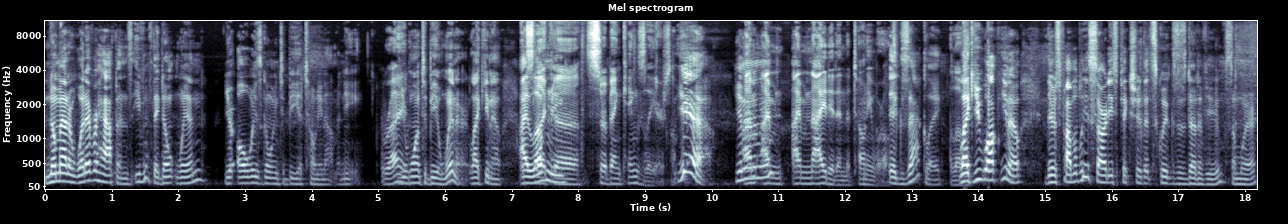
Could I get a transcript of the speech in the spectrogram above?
no matter whatever happens, even if they don't win, you're always going to be a Tony nominee. Right. You want to be a winner. Like you know, I love like, me. uh, Sir Ben Kingsley or something. yeah. You know I'm, what I mean? I'm I'm knighted in the Tony world. Exactly. Like you walk, you know, there's probably a Sardi's picture that Squigs has done of you somewhere.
